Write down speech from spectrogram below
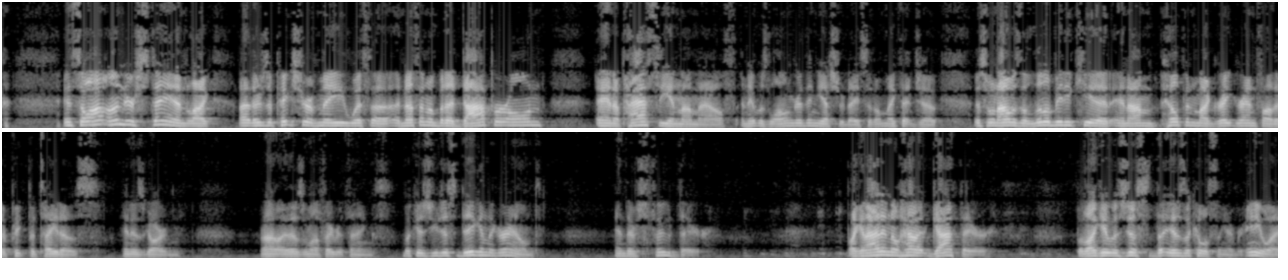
and so I understand, like, uh, there's a picture of me with a, a nothing but a diaper on and a passy in my mouth, and it was longer than yesterday, so don't make that joke. It's when I was a little bitty kid, and I'm helping my great grandfather pick potatoes in his garden. Right, like those are my favorite things because you just dig in the ground, and there's food there. Like, and I didn't know how it got there, but like it was just it was the coolest thing ever. Anyway,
